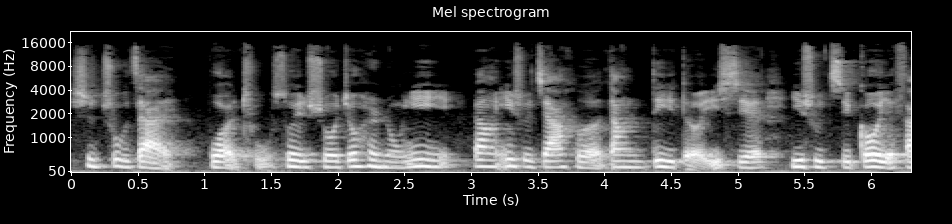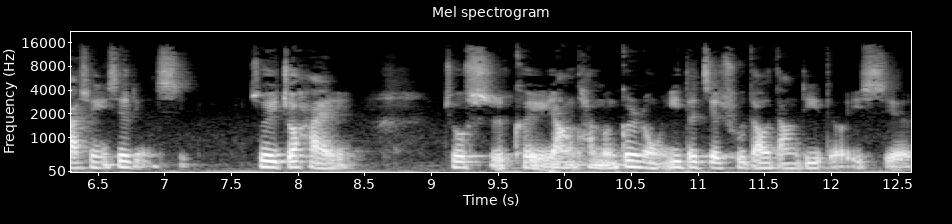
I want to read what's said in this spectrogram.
是住在波尔图，所以说就很容易让艺术家和当地的一些艺术机构也发生一些联系，所以就还就是可以让他们更容易的接触到当地的一些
